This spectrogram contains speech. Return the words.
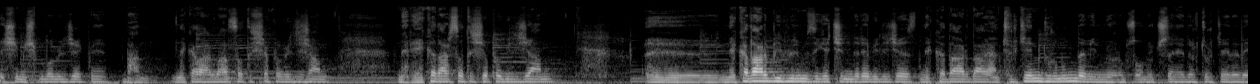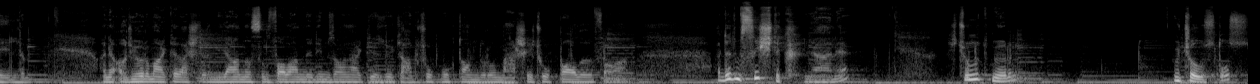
eşim iş bulabilecek mi? Ben ne kadar daha satış yapabileceğim? Nereye kadar satış yapabileceğim? Ee, ne kadar birbirimizi geçindirebileceğiz? Ne kadar daha yani Türkiye'nin durumunu da bilmiyorum. Son 3 senedir Türkiye'de değildim. Hani arıyorum arkadaşlarım ya nasıl falan dediğim zaman herkes diyor ki abi çok boktan durum, her şey çok pahalı falan. Ha dedim sıçtık yani. Hiç unutmuyorum. 3 Ağustos.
